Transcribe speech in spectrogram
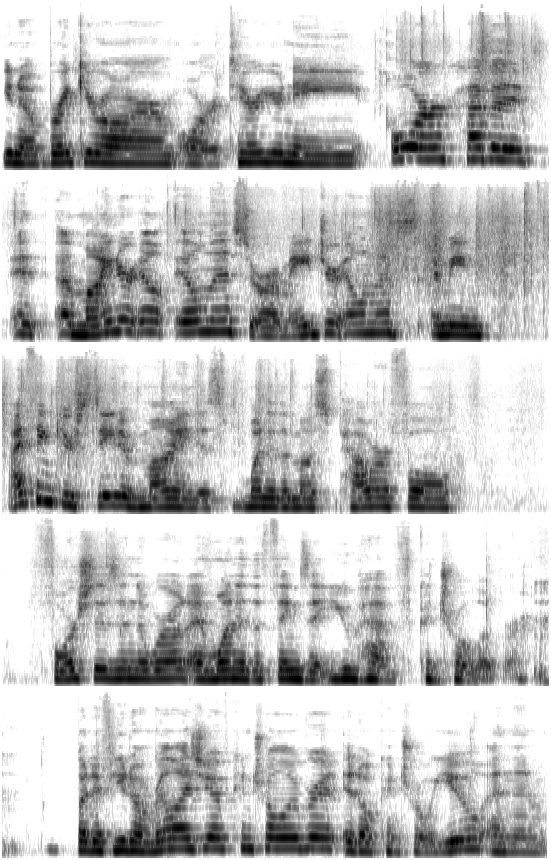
you know break your arm or tear your knee or have a a, a minor Ill- illness or a major illness. I mean i think your state of mind is one of the most powerful forces in the world and one of the things that you have control over. Mm-hmm. But if you don't realize you have control over it it'll control you and then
